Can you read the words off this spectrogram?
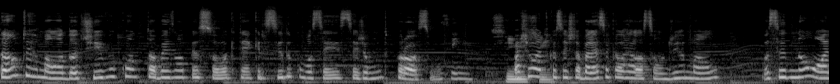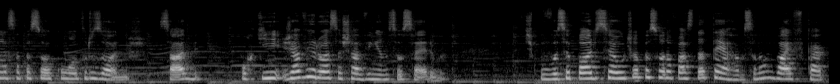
Tanto irmão adotivo quanto talvez uma pessoa que tenha crescido com você e seja muito próximo. Sim. Sim, A partir do momento que você estabelece aquela relação de irmão, você não olha essa pessoa com outros olhos, sabe? Porque já virou essa chavinha no seu cérebro. Tipo, você pode ser a última pessoa da face da Terra, você não vai ficar.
